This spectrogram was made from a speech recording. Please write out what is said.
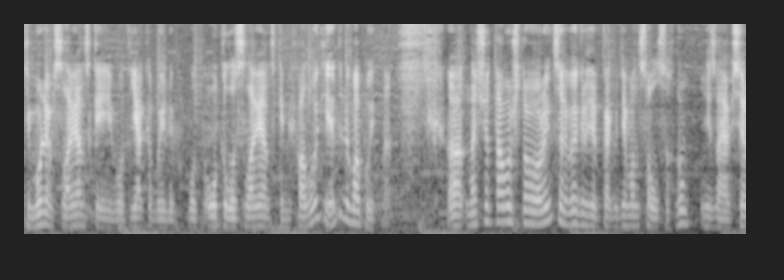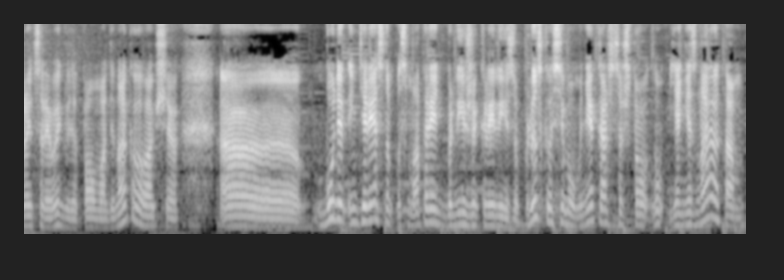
тем более в славянской, вот якобы, или вот около славянской мифологии, это любопытно. А, насчет того, что рыцарь выглядит как в Demon Souls, ну, не знаю, все рыцари выглядят, по-моему, одинаково вообще. А, будет интересно посмотреть ближе к релизу. Плюс ко всему, мне кажется, что, ну, я не знаю, там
